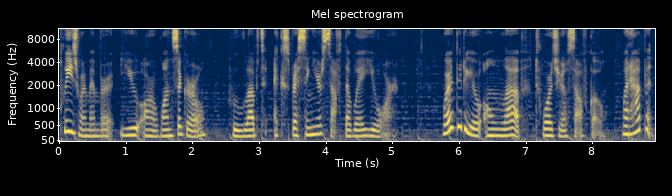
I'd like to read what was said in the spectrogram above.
please remember you are once a girl who loved expressing yourself the way you are. Where did your own love towards yourself go? What happened?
